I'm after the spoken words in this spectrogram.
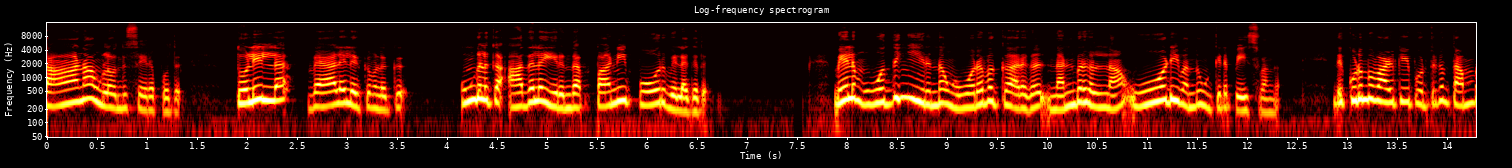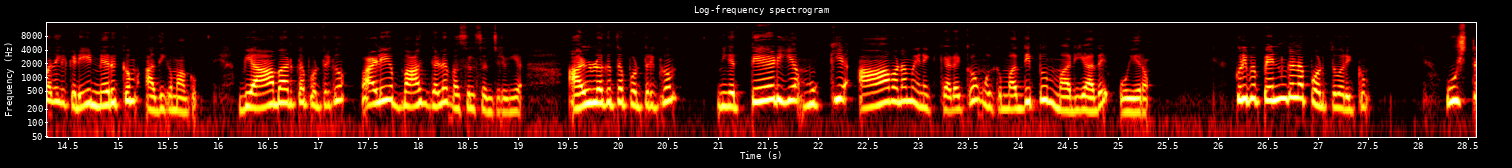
தானாக உங்களை வந்து சேரப்போகுது. தொழிலில் வேலையில் இருக்கிறவங்களுக்கு உங்களுக்கு அதில் இருந்த பனி போர் விலகுது. மேலும் ஒதுங்கி இருந்த உங்கள் உறவுக்காரர்கள் நண்பர்கள்லாம் ஓடி வந்து உங்ககிட்ட பேசுவாங்க. இந்த குடும்ப வாழ்க்கையை பொறுத்தவரைக்கும் தம்பதிகளுக்கிடையே நெருக்கம் அதிகமாகும். வியாபாரத்தை பொறுத்தவரைக்கும் பழைய பாக்கிகளை வசூல் செஞ்சுருவீங்க. அலுவலகத்தை பொறுத்தவரைக்கும் நீங்கள் தேடிய முக்கிய ஆவணம் எனக்கு கிடைக்கும். உங்களுக்கு மதிப்பு மரியாதை உயரும். குறிப்பாக பெண்களை பொறுத்த வரைக்கும் உஷ்ண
